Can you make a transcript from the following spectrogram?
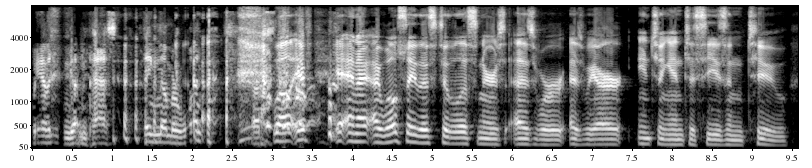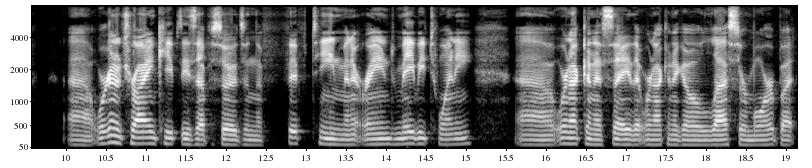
we haven't even gotten past thing number one. well, if and I, I will say this to the listeners as we're as we are inching into season two, uh, we're going to try and keep these episodes in the 15 minute range, maybe 20. Uh, we're not going to say that we're not going to go less or more, but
